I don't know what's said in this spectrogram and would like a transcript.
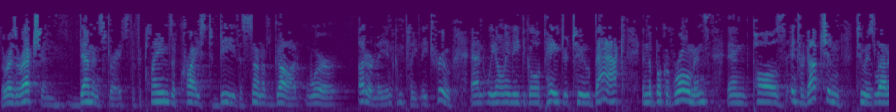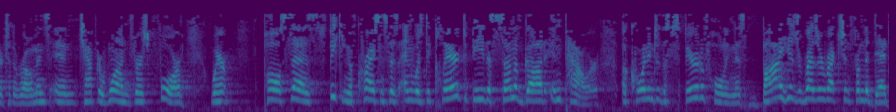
The resurrection demonstrates that the claims of Christ to be the Son of God were utterly and completely true. And we only need to go a page or two back in the book of Romans in Paul's introduction to his letter to the Romans in chapter 1, verse 4, where Paul says, speaking of Christ, and says, and was declared to be the Son of God in power, according to the Spirit of holiness, by his resurrection from the dead,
